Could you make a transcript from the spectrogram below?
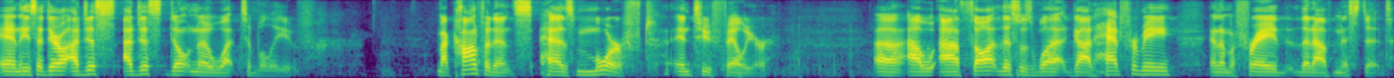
And he said, "Daryl, I just, I just don't know what to believe. My confidence has morphed into failure. Uh, I, I thought this was what God had for me, and I'm afraid that I've missed it.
